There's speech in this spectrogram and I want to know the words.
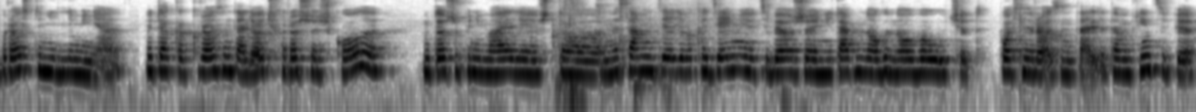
просто не для меня. Но так как Розенталь очень хорошая школа, мы тоже понимали, что на самом деле в академии тебя уже не так много нового учат после Розенталя. Там, в принципе,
